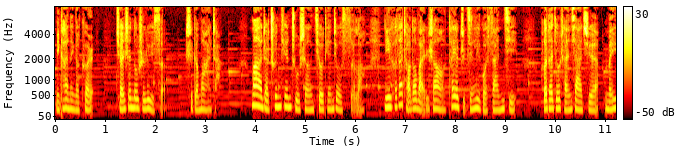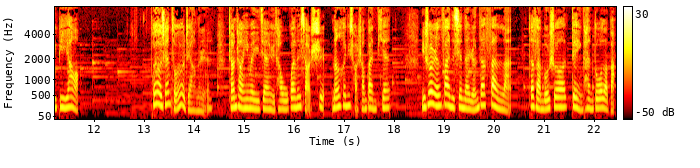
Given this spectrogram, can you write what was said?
你看那个客人，全身都是绿色，是个蚂蚱。蚂蚱春天出生，秋天就死了。你和他吵到晚上，他也只经历过三季，和他纠缠下去没必要。”朋友圈总有这样的人，常常因为一件与他无关的小事，能和你吵上半天。你说人贩子现在仍在泛滥。他反驳说：“电影看多了吧？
